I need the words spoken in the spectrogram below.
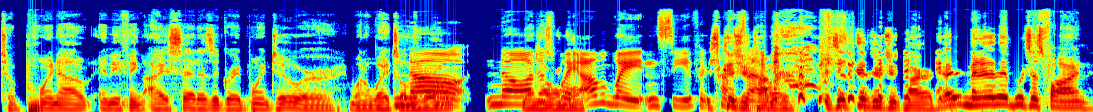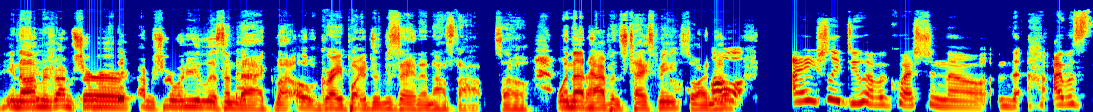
to point out anything I said as a great point too, or you want to wait till later on? No, no, I'll just wait. I'll wait and see if it It's because you're tired. it's just because you're too tired. I mean, it- which is fine. You know, I'm, I'm sure. I'm sure when you listen back, but oh, great point. Just be saying it nonstop. So when that happens, text me so I know. Oh, I actually do have a question though. I was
